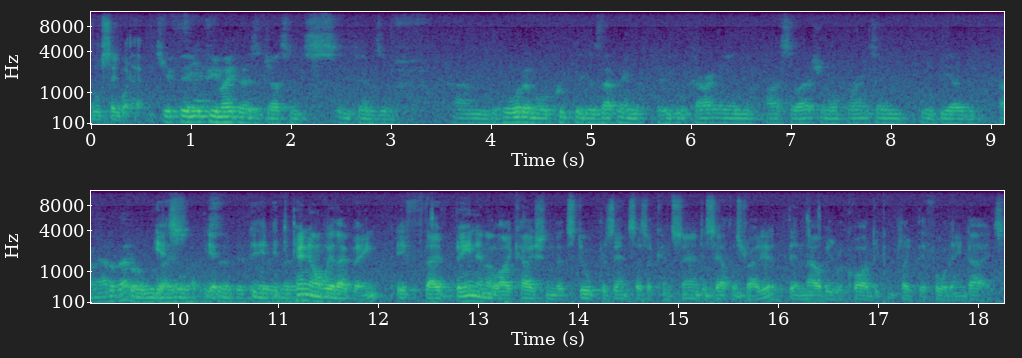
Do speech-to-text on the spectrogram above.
we'll see what happens. If, the, if you make those adjustments in terms of um, the border more quickly, does that mean that people currently in isolation or quarantine would be able to come out of that, or would Yes, they all have to yeah. serve their It- 14 it- depending on where they've been. If they've been in a location that still presents as a concern to South Australia, then they'll be required to complete their 14 days.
